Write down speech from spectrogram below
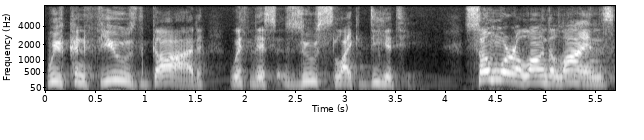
We've confused God with this Zeus like deity Somewhere along the lines,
